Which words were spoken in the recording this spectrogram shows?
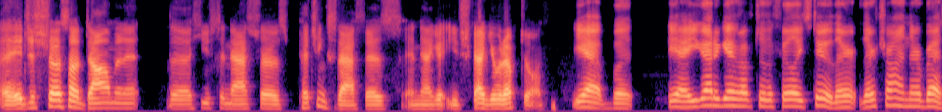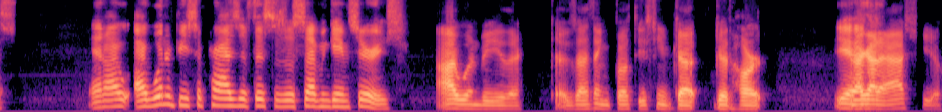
it just shows how dominant the Houston Astros pitching staff is, and I get you just gotta give it up to them. Yeah, but yeah, you got to give it up to the Phillies too. They're they're trying their best, and I I wouldn't be surprised if this is a seven game series. I wouldn't be either because I think both these teams got good heart. Yeah, and I got to ask you,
